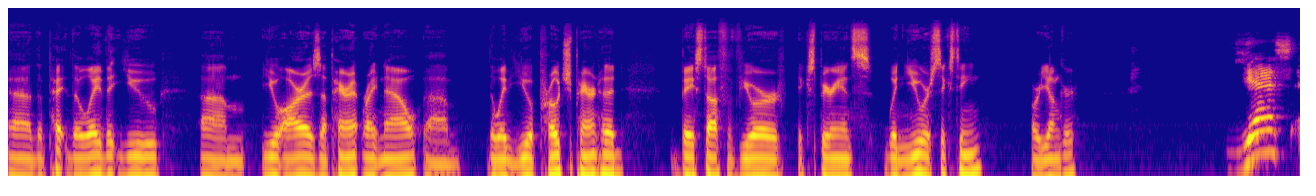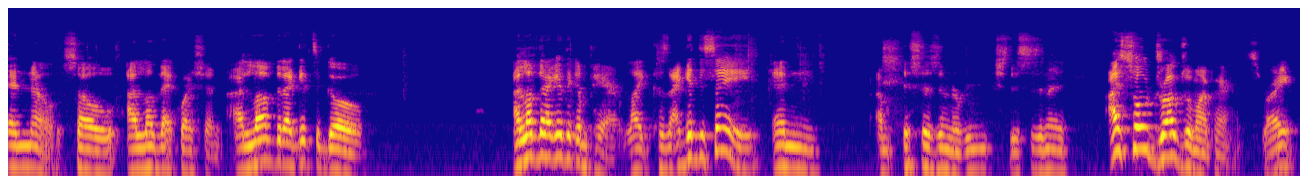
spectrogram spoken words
uh, the pa- the way that you um, you are as a parent right now, um, the way that you approach parenthood, based off of your experience when you were sixteen or younger? Yes and no. So I love that question. I love that I get to go. I love that I get to compare, like, because I get to say, and um, this isn't a reach. This isn't a. I sold drugs with my parents, right?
